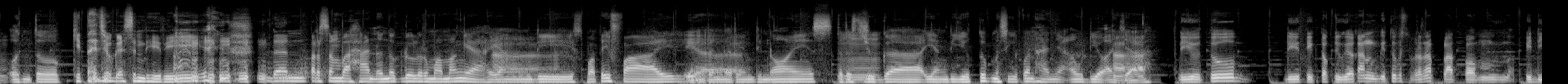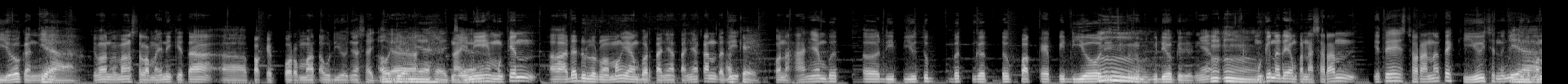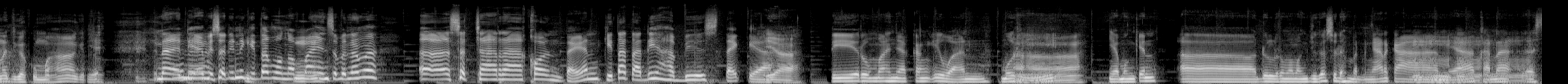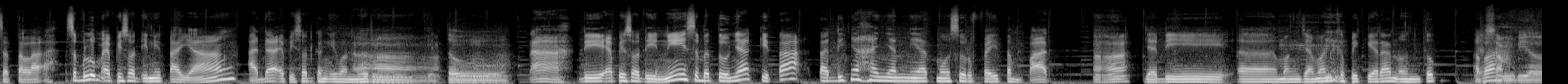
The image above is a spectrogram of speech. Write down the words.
Untuk kita juga sendiri dan persembahan untuk dulur mamang ya yang Ah. di Spotify yang Iya. dengerin di Noise terus Hmm. juga yang di YouTube meskipun hanya audio aja di YouTube di TikTok juga kan itu sebenarnya platform video kan ya ya cuman memang selama ini kita eh, pakai format audionya saja audionya saja Nah ini mungkin eh, ada dulur mamang yang bertanya-tanya kan tadi oh nah hanya bet eh, di YouTube bet nggak teu pakai video di Hmm. YouTube video gitu ya. Mm-mm. Mungkin ada yang penasaran itu teh sorana teh kieu cenanya Iya. di mana juga kumaha gitu. Iya. Nah di episode ini kita mau ngapain Hmm. sebenarnya eh, secara konten kita tadi habis tag ya Iya. di rumahnya Kang Iwan Muri Ah, ya mungkin eh, dulur mamang juga sudah mendengarkan Hmm, ya hmm, karena hmm. eh, setelah sebelum episode ini tayang ada episode Kang Iwan Muri Ah, gitu. hmm. Nah di episode ini sebetulnya kita tadinya hanya niat mau survei tempat. aha. Jadi eh, Mang Jaman kepikiran untuk Ya, apa? sambil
